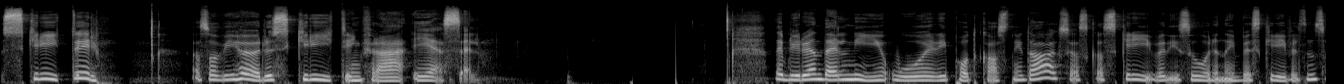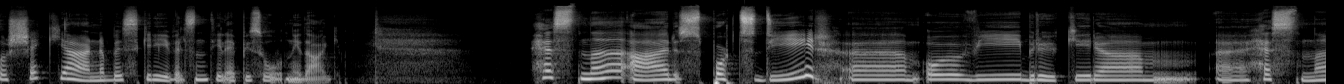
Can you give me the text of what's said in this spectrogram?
skryter. Altså, vi hører skryting fra esel. Det blir jo en del nye ord i podkasten i dag, så jeg skal skrive disse ordene i beskrivelsen, så sjekk gjerne beskrivelsen til episoden i dag. Hestene er sportsdyr, og vi bruker hestene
